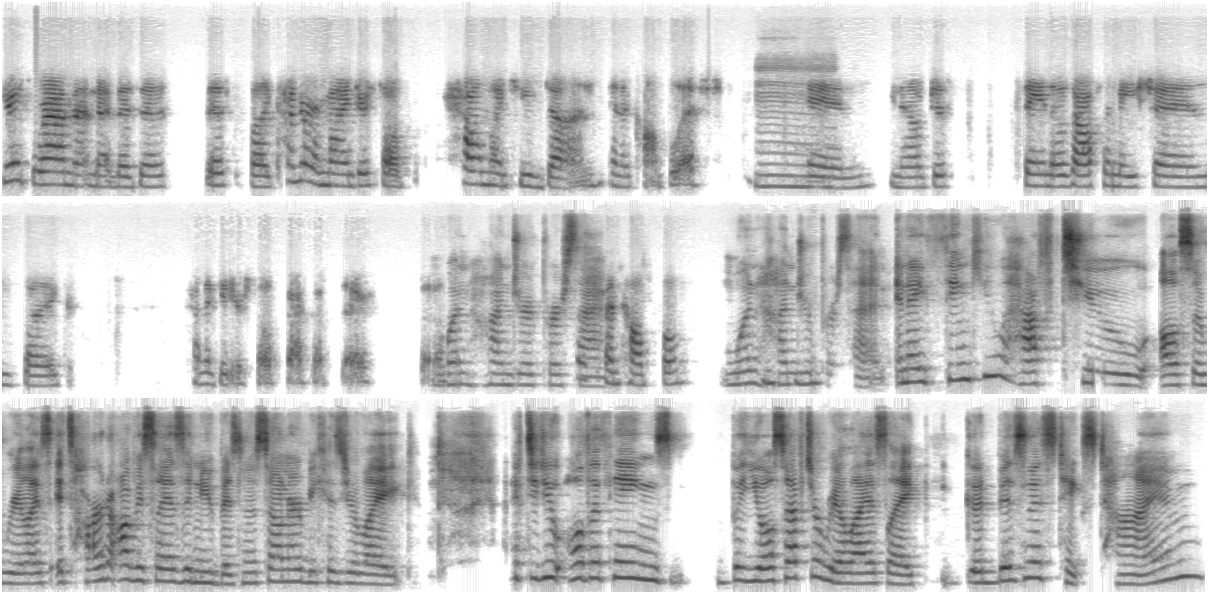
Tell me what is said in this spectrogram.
here's where I'm at in my business. This like kind of remind yourself how much you've done and accomplished, Mm. and you know, just saying those affirmations, like kind of get yourself back up there. So One hundred that's percent. been helpful. One Mhm. hundred percent. And I think you have to also realize it's hard, obviously, as a new business owner because you're like, I have to do all the things, but you also have to realize like good business takes time.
